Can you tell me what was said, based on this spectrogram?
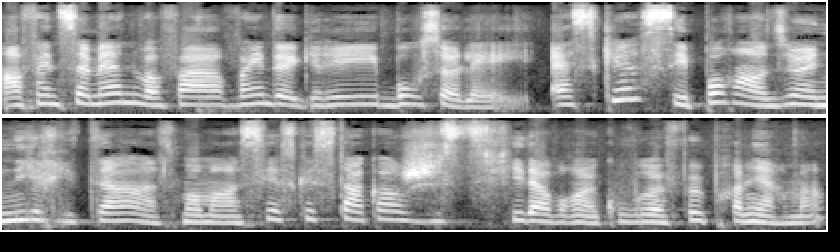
En fin de semaine, il va faire 20 degrés, beau soleil. Est-ce que c'est pas rendu un irritant à ce moment-ci? Est-ce que c'est encore justifié d'avoir un couvre-feu, premièrement?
